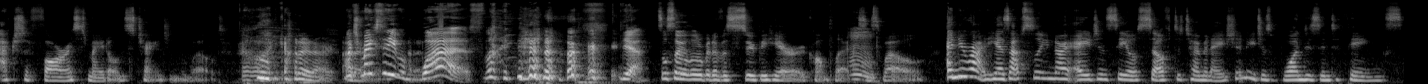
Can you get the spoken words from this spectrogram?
actually Forrest made all this change in the world. like I don't know, I Which don't makes know. it even worse. Like Yeah. It's also a little bit of a superhero complex Mm. as well. And you're right, he has absolutely no agency or self determination. He just wanders into things.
